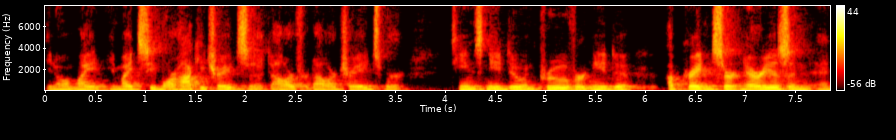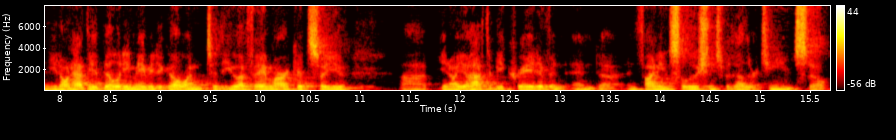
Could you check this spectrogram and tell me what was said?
you know, might you might see more hockey trades, uh, dollar for dollar trades, where teams need to improve or need to upgrade in certain areas, and, and you don't have the ability maybe to go into the UFA market. So you, uh, you know, you'll have to be creative and and uh, and finding solutions with other teams. So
